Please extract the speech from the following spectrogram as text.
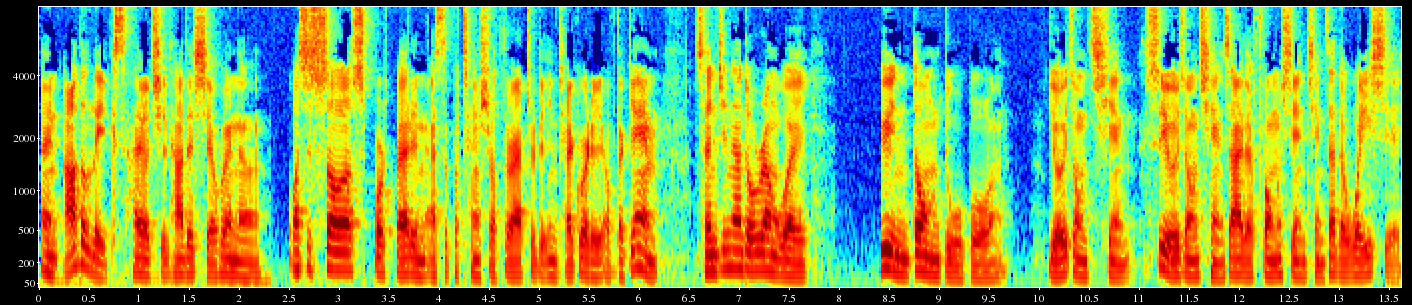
and other leagues 还有其他的协会呢，once saw sport betting as a potential threat to the integrity of the game。曾经呢都认为运动赌博有一种潜是有一种潜在的风险、潜在的威胁。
